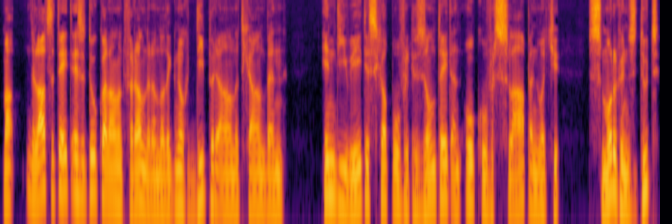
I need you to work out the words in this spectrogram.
Maar de laatste tijd is het ook wel aan het veranderen, omdat ik nog dieper aan het gaan ben in die wetenschap over gezondheid en ook over slaap. En wat je s'morgens doet,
